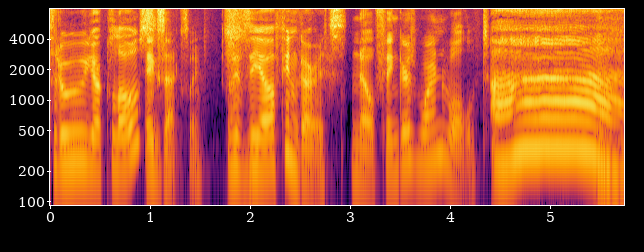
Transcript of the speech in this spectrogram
through your clothes exactly. with your fingers. No fingers were involved. Ah,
